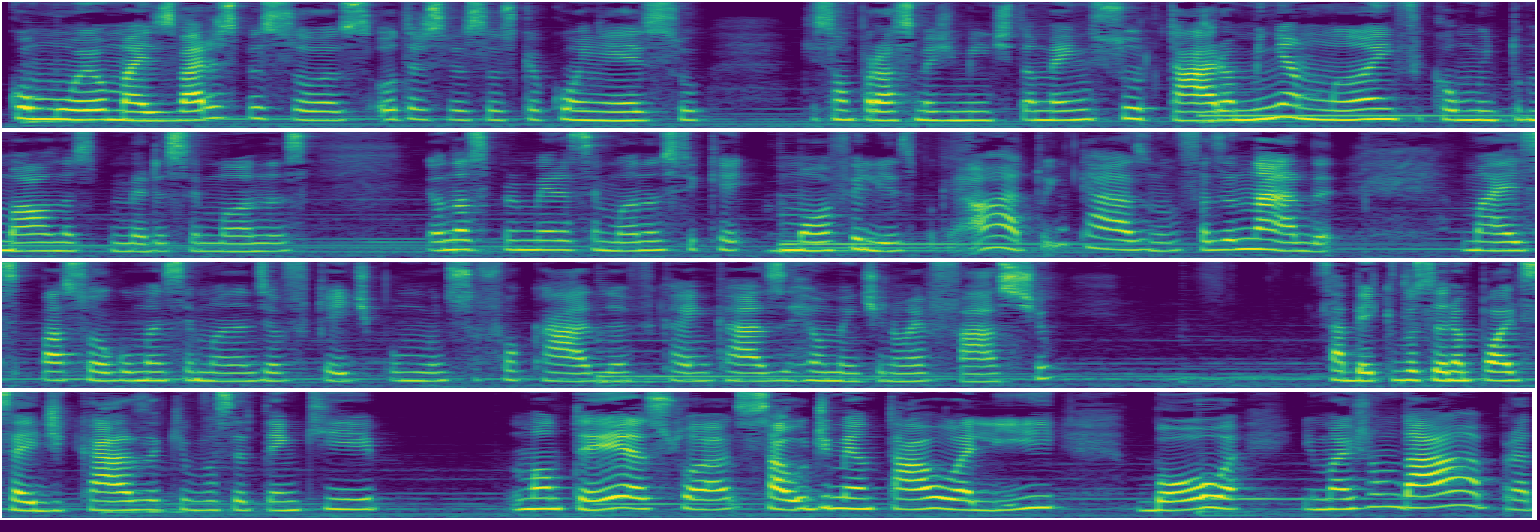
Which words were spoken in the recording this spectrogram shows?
como eu, mas várias pessoas, outras pessoas que eu conheço, que são próximas de mim, também surtaram. Minha mãe ficou muito mal nas primeiras semanas. Eu, nas primeiras semanas, fiquei mó feliz, porque, ah, tô em casa, não vou fazer nada. Mas passou algumas semanas eu fiquei, tipo, muito sufocada. Ficar em casa realmente não é fácil saber que você não pode sair de casa, que você tem que manter a sua saúde mental ali boa, e mas não dá para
